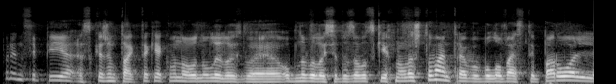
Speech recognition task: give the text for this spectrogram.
В принципі, скажімо так, так як воно е, обновилося до заводських налаштувань, треба було ввести пароль.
